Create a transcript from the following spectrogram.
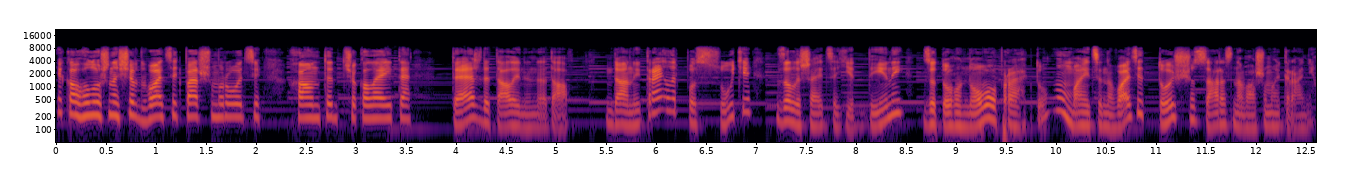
яка оголошена ще в 2021 році, Haunted Chocolate, теж деталей не надав. Даний трейлер, по суті, залишається єдиний з того нового проекту. Ну, мається на увазі той, що зараз на вашому екрані.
